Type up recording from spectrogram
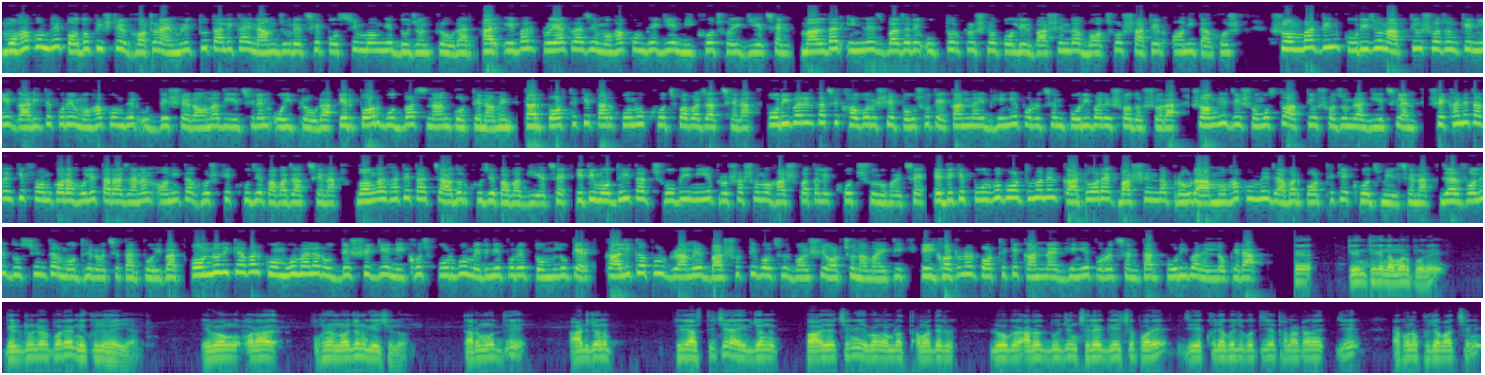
মহাকুম্ভে পদপিষ্টের ঘটনায় মৃত্যু তালিকায় নাম জুড়েছে পশ্চিমবঙ্গের দুজন প্রৌঢ়ার। আর এবার প্রয়াগরাজে মহাকুম্ভে গিয়ে নিখোঁজ হয়ে গিয়েছেন মালদার ইংরেজ বাজারে উত্তর কৃষ্ণপল্লীর বাসিন্দা বছর ষাটের অনিতা ঘোষ। সোমবার দিন কুড়ি জন আত্মীয় স্বজনকে নিয়ে গাড়িতে করে মহাকুম্ভের উদ্দেশ্যে রওনা দিয়েছিলেন ওই প্রৌঢ়া। এরপর বুধবার স্নান করতে নামেন। তারপর থেকে তার কোনো খোঁজ পাওয়া যাচ্ছে না। পরিবারের কাছে খবর এসে পৌঁছতে কান্নায় ভেঙে পড়েছেন পরিবারের সদস্যরা। সঙ্গে যে সমস্ত আত্মীয় স্বজনরা গিয়েছিলেন, সেখানে তাদেরকে ফোন করা হলে তারা জানান অনিতা ঘোষকে খুঁজে পাওয়া যাচ্ছে না। গঙ্গাঘাটে তার চাদর খুঁজে পাওয়া গিয়েছে। ইতিমধ্যেই তার ছবি নিয়ে প্রশাসন ও হাসপাতালে খোঁজ শুরু হয়েছে। এদিকে পূর্ব বর্ধমানের কাটোয়ার এক বাসিন্দা প্রৌঢ়া মহাকুম্ভে যাবার পর থেকে খোঁজ মিলছে না, যার ফলে দুশ্চিন্তার মধ্যে রয়েছে তার পরিবার। অন্যদিকে আবার কুম্ভ মেলার উদ্দেশ্যে গিয়ে নিখোঁজ পূর্ব মেদিনীপুরের তমলুকের কালিকাপুর গ্রামের বাষট্টি বছর বয়সী অর্চনা মাইতি। এই ঘটনার পর থেকে কান্নায় ভেঙে পড়েছেন তার পরিবারের লোকেরা। ট্রেন থেকে নামার পরে দেড় কিলোমিটার পরে নিখোঁজ হয়ে যায় এবং ওরা ওখানে নজন গিয়েছিল। তার মধ্যে আটজন ফিরে আসতেছে একজন পাওয়া যাচ্ছে না এবং আমরা, আমাদের লোক আরও দুজন ছেলে গিয়েছে পরে, যে খোঁজাখুঁজি করতে যায় থানা টানা যে এখনও খুঁজে পাচ্ছে না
